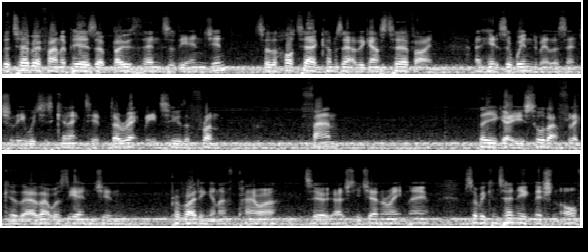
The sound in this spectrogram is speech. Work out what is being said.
the turbofan appears at both ends of the engine, so the hot air comes out of the gas turbine and hits a windmill essentially, which is connected directly to the front fan. There you go, you saw that flicker there, that was the engine providing enough power to actually generate now. So we can turn the ignition off.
